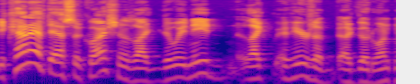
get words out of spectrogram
you kind of have to ask the questions like, do we need, like, here's a, a good one.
